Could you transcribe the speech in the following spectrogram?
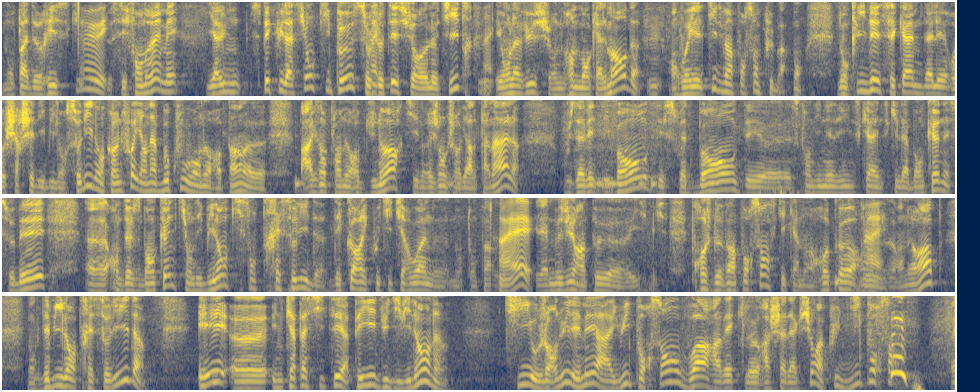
n'ont pas de risque de s'effondrer, mais il y a une spéculation qui peut se jeter sur le titre, et on l'a vu sur une grande banque allemande, mm. envoyer le titre 20% plus bas. Bon. Donc l'idée, c'est quand même d'aller rechercher des bilans solides. Encore une fois, il y en a beaucoup en Europe. Hein. Euh, par exemple, en Europe du Nord, qui est une région que je regarde pas mal, vous avez des banques, des Swedbank, des euh, Skandinaviska Banken, SEB, euh, Handelsbanken, qui ont des bilans qui sont très solides. Des core equity tier 1 euh, dont on parle. Et la mesure un peu euh, proche de 20%, ce qui est quand même un record en Europe. Donc des bilans très solides et une capacité à payer du dividende qui aujourd'hui les met à 8%, voire avec le rachat d'actions à plus de 10%. Mmh.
